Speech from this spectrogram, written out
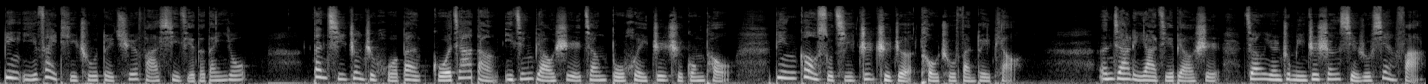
并一再提出对缺乏细节的担忧。但其政治伙伴国家党已经表示将不会支持公投，并告诉其支持者投出反对票。恩加里亚杰表示，将原住民之声写入宪法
